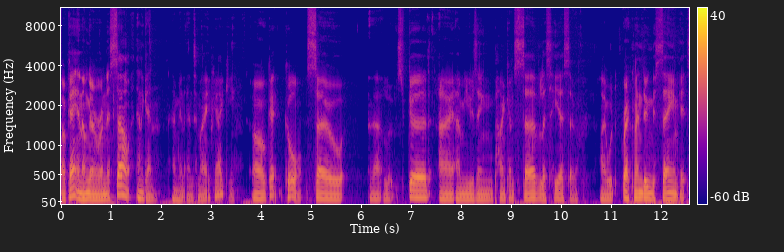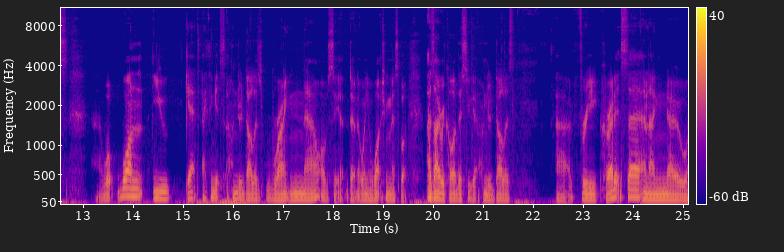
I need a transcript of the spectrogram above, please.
Okay, and I'm going to run this cell. And again, I'm going to enter my API key. Okay, cool. So that looks good. I am using Pinecone serverless here, so I would recommend doing the same. It's uh, what one you get, I think it's $100 right now. Obviously, I don't know when you're watching this, but as I record this, you get $100 uh, free credits there. And I know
